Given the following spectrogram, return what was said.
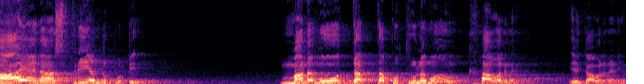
ఆయన స్త్రీ అందు పుట్టి మనము దత్తపుత్రులము కావాలనని. ఏం కావాలనని?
